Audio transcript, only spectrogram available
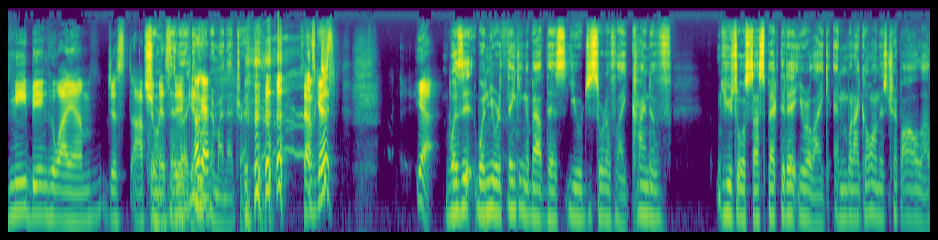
me being who I am, just Sure. optimistic. Then, and- you know Okay. what, Never mind that track. Yeah. Sounds good. Just- yeah. Was it when you were thinking about this? You were just sort of like kind of usual suspected it. You were like, and when I go on this trip, I'll uh,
